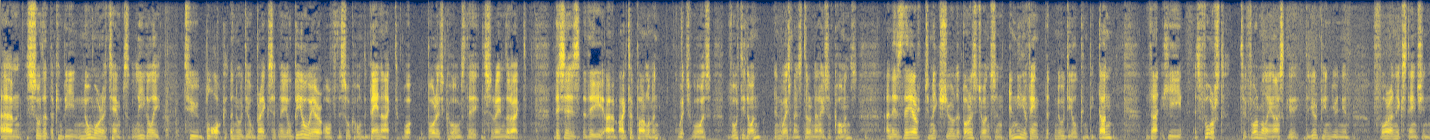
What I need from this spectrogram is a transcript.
um, so that there can be no more attempts legally to block a no deal Brexit. Now, you'll be aware of the so called Benn Act, what Boris calls the, the Surrender Act. This is the um, Act of Parliament which was voted on in Westminster in the House of Commons and is there to make sure that Boris Johnson, in the event that no deal can be done, that he is forced to formally ask the, the European Union for an extension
